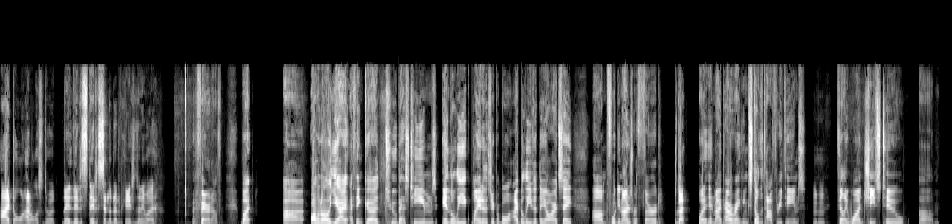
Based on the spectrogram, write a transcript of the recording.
I don't. I don't listen to it. They they just they just send the notifications anyway. Fair enough. But uh, all in all, yeah, I, I think uh, two best teams in the league playing in the Super Bowl. I believe that they are. I'd say um, 49ers were third Okay. What in my power ranking. Still the top three teams. Mm-hmm. Philly one, Chiefs two, um,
